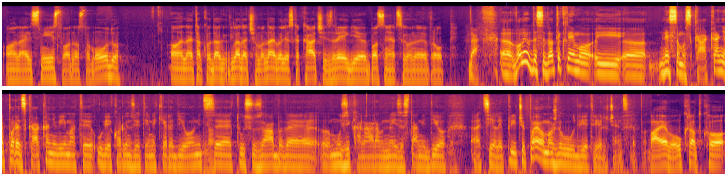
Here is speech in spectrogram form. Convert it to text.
onaj, smislu, odnosno modu. Onaj, tako da gledat ćemo najbolje skakače iz regije Bosne i Hercegovine i Evrope. Da. E, volio da se doteknemo i e, ne samo skakanja, pored skakanja vi imate uvijek organizujete neke radionice, tu su zabave, e, muzika naravno, neizostavni dio cijele priče, pa evo možda u dvije, tri rečenice da ponovim. Pa evo, ukratko,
